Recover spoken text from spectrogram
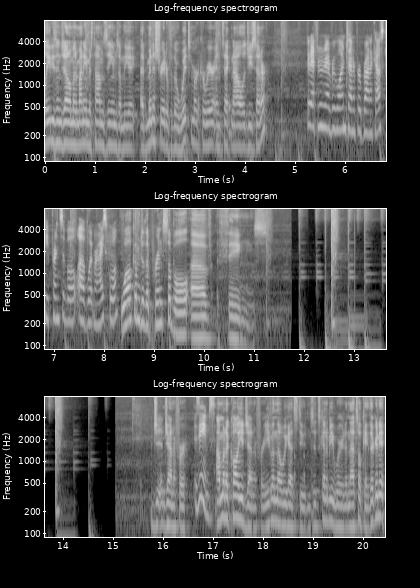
Ladies and gentlemen, my name is Tom Zeems. I'm the administrator for the Whitmer Career and Technology Center. Good afternoon, everyone. Jennifer Bronikowski, principal of Whitmer High School. Welcome to the Principal of Things. J- Jennifer. Zeems. I'm gonna call you Jennifer, even though we got students. It's gonna be weird, and that's okay. They're gonna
